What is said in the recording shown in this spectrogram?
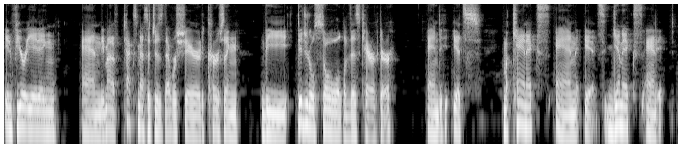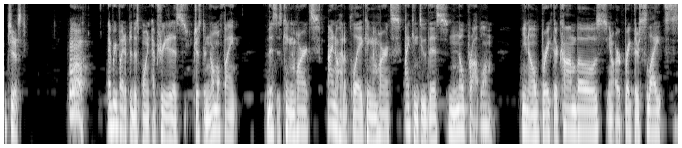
infuriating, and the amount of text messages that were shared cursing the digital soul of this character and its mechanics and its gimmicks and it just ugh. Every fight up to this point, I've treated as just a normal fight. This is Kingdom Hearts. I know how to play Kingdom Hearts. I can do this. No problem. You know, break their combos, you know, or break their sleights,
